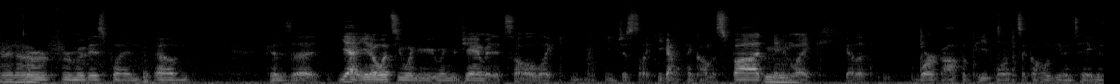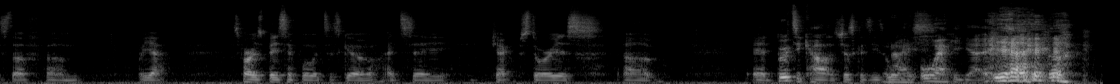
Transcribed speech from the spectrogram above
Awesome. Right for for my bass playing. Um, because uh, yeah, you know, once you when you when you're jamming, it's all like you, you just like you got to think on the spot and Mhm. like you got to work off of people. It's like a whole give and take and stuff. Um, but yeah, as far as bass influences go, I'd say Jacob Pastorius. Um, and Bootsy Collins, just because he's a Nice. wack, wacky guy. Yeah.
